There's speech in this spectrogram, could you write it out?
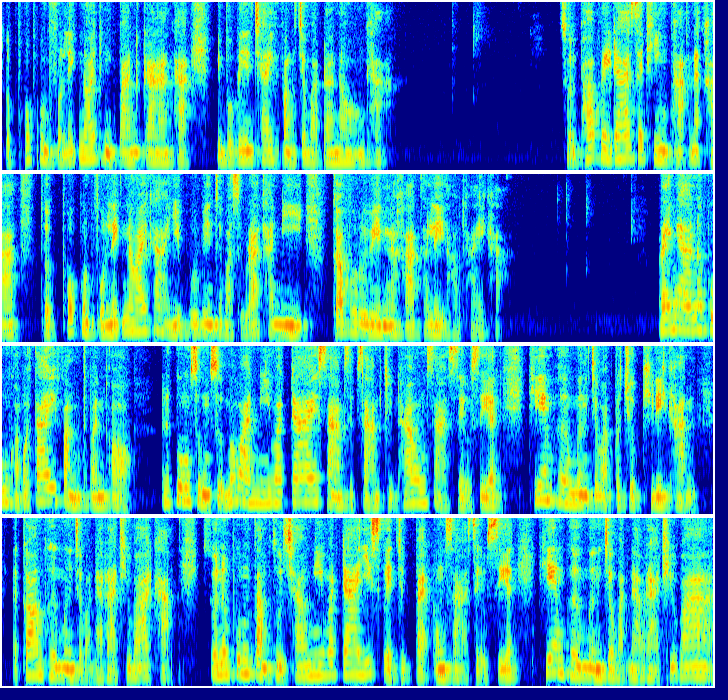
ตรวจพบกลุ่มฝนเล็กน้อยถึงปานกลางค่ะ อยู่บริเวณชายฝั่งจังหวัดระนองค่ะ ส่วนภาพเรดาร์สทิงพระนะคะตรวจพบกลุ่มฝนเล็กน้อยค่ะ อยู่บริเวณจังหวัดสุราษฎร์ธานี ก็บริเวณนะคะ ทะเลอ่าวไทยค่ะ รายงานอุณหภูมิของภาคใต้ฝั่งตะวันออก อุณหภูมิสูงสุดเมื่อวานนี้วัดได้ 33.5 องศาเซลเซียส ที่อำเภอเมืองจังหวัดประจวบคีรีขันธ์ และก็อำเภอเมืองจังหวัดนราธิวาสค่ะ ส่วนอุณหภูมิต่ำสุดเช้านี้วัดได้ 21.8 องศาเซลเซียส ที่อำเภอเมืองจังหวัดนราธิวาส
